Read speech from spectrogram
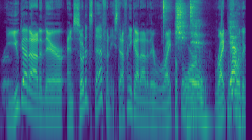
through. You got out of there, and so did Stephanie. Stephanie got out of there right before, right before Yeah. the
